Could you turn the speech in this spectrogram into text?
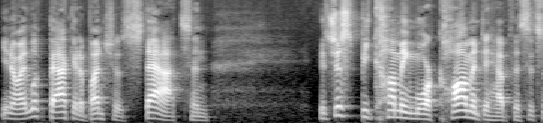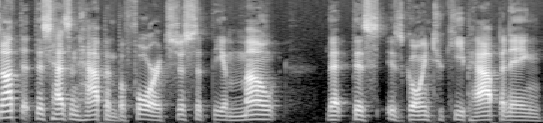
you know, I look back at a bunch of stats and it's just becoming more common to have this. It's not that this hasn't happened before. It's just that the amount that this is going to keep happening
